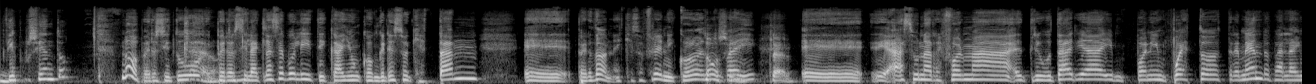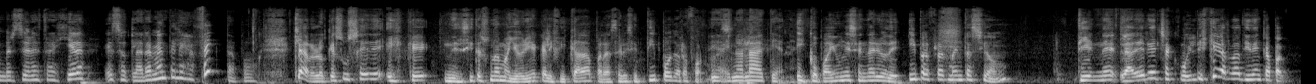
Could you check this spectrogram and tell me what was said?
¿10%? No, pero si tú, pero si la clase política hay un Congreso que es tan, eh, perdón, esquizofrénico en tu país, eh, eh, hace una reforma tributaria y pone impuestos tremendos para la inversión extranjera, eso claramente les afecta. Claro, lo que sucede es que necesitas una mayoría calificada para hacer ese tipo de reformas. Y no la tiene. Y como hay un escenario de hiperfragmentación, tiene la derecha como la izquierda tienen capacidad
